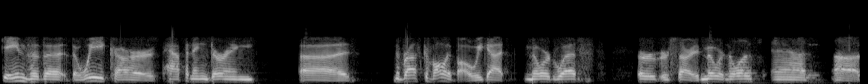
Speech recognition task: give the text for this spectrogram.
games of the the week are happening during uh, Nebraska volleyball. We got Millard West, or, or sorry, Millard North and uh,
